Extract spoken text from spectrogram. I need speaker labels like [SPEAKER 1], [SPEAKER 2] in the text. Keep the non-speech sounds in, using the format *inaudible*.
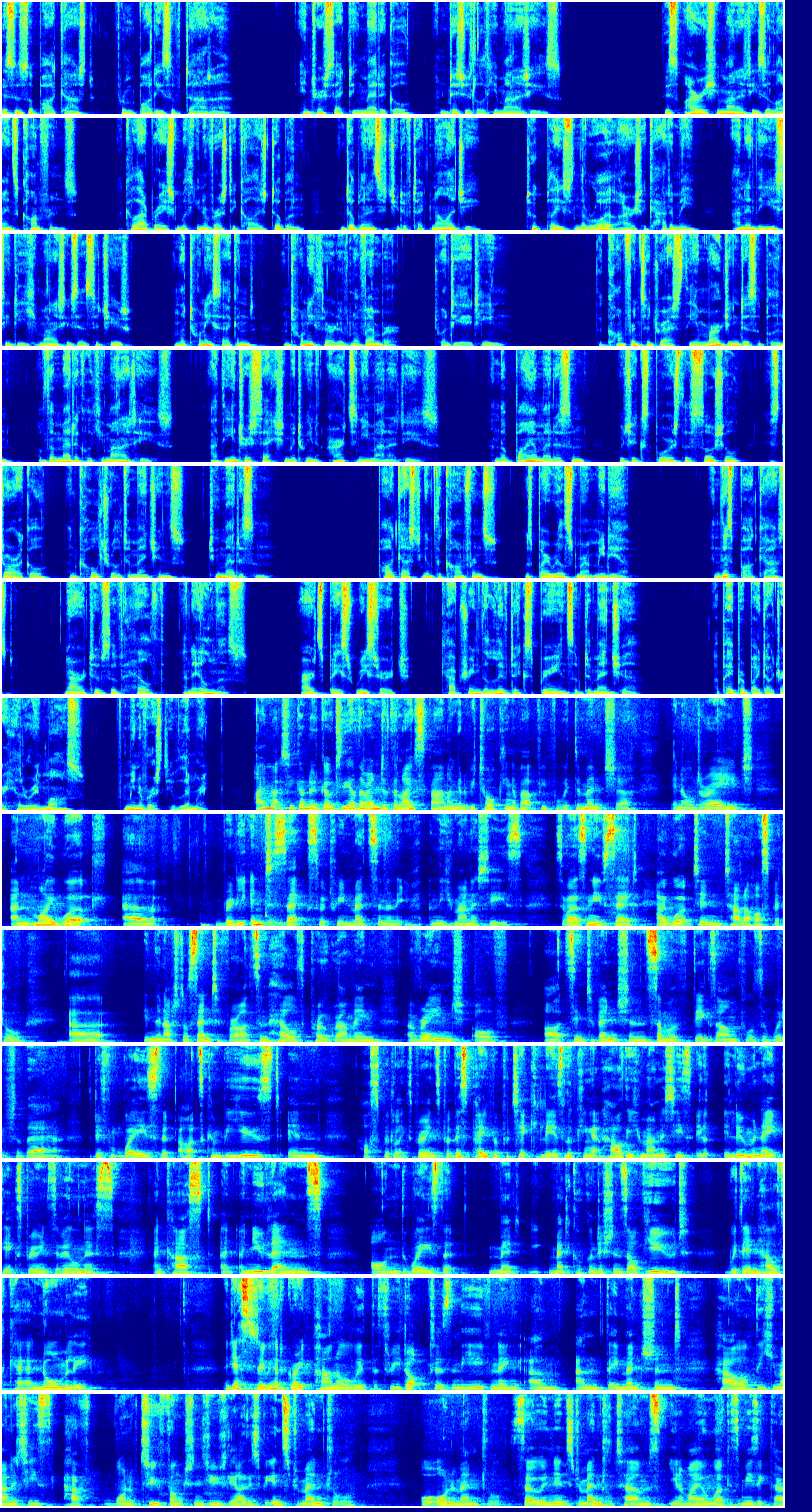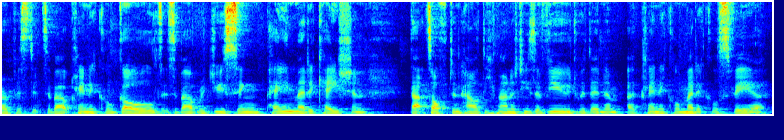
[SPEAKER 1] This is a podcast from Bodies of Data, intersecting medical and digital humanities. This Irish Humanities Alliance conference, a collaboration with University College Dublin and Dublin Institute of Technology, took place in the Royal Irish Academy and in the UCD Humanities Institute on the 22nd and 23rd of November 2018. The conference addressed the emerging discipline of the medical humanities at the intersection between arts and humanities, and the biomedicine which explores the social, historical, and cultural dimensions to medicine. Podcasting of the conference was by Real Smart Media. In this podcast, narratives of health and illness, arts based research capturing the lived experience of dementia, a paper by Dr. Hilary Moss from University of Limerick.
[SPEAKER 2] I'm actually going to go to the other end of the lifespan. I'm going to be talking about people with dementia in older age. And my work uh, really intersects between medicine and the, and the humanities. So, as Neve said, I worked in Tallaght Hospital uh, in the National Centre for Arts and Health, programming a range of arts interventions, some of the examples of which are there, the different ways that arts can be used in hospital experience. But this paper, particularly, is looking at how the humanities il- illuminate the experience of illness and cast a, a new lens on the ways that med- medical conditions are viewed within healthcare normally. And yesterday we had a great panel with the three doctors in the evening, um, and they mentioned how the humanities have one of two functions usually, either to be instrumental or ornamental. So, in instrumental terms, you know, my own work as a music therapist, it's about clinical goals, it's about reducing pain medication. That's often how the humanities are viewed within a, a clinical medical sphere.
